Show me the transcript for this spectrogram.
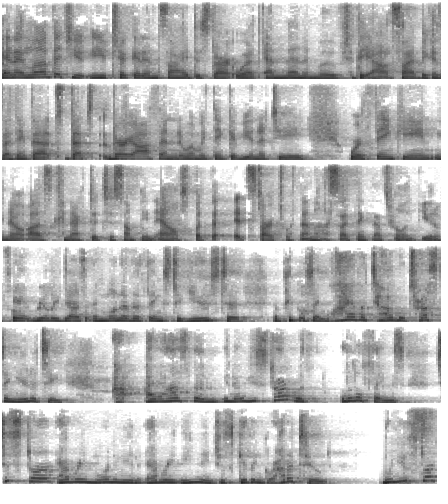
and I love that you you took it inside to start with, and then moved to the outside because I think that's that's very often when we think of unity, we're thinking you know us connected to something else, but the, it starts within us. I think that's really beautiful. It really does. And one of the things to use to you know, people saying, well, I have a terrible trusting unity. I, I ask them, you know, you start with little things. Just start every morning and every evening just giving gratitude. When you start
